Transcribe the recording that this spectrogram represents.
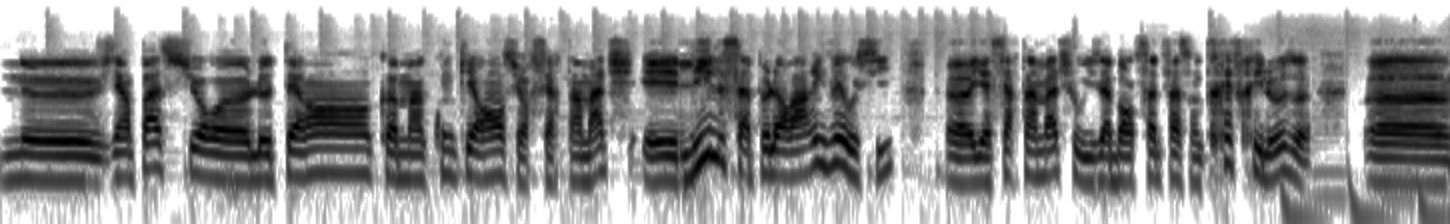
ne vient pas sur euh, le terrain comme un conquérant sur certains matchs. Et Lille, ça peut leur arriver aussi. Euh, il y a certains matchs où ils abordent ça de façon très frileuse. Euh,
